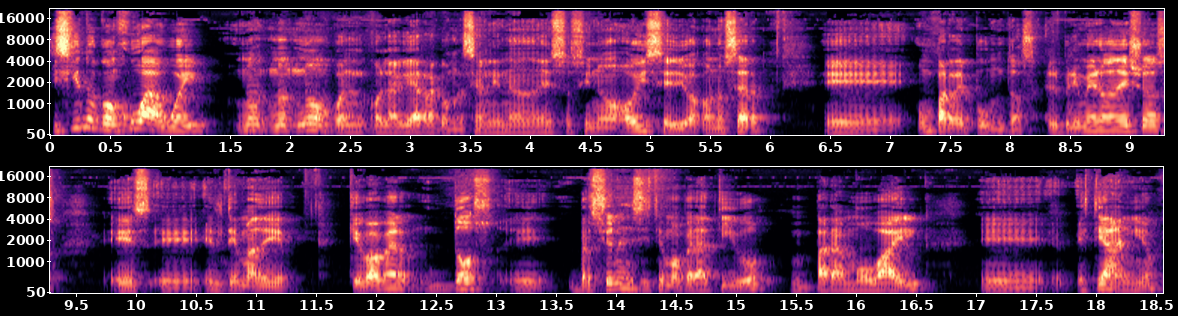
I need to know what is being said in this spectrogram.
Y siendo con Huawei, no, no, con, la guerra comercial ni nada de eso, sino hoy se dio a conocer eh, un par de puntos. El primero de ellos es eh, el tema de que va a haber dos eh, versiones de sistema operativo para mobile este año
